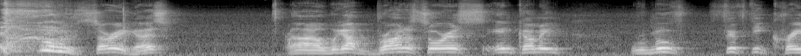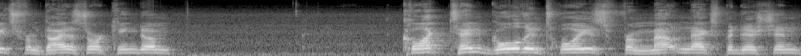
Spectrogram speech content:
Sorry, guys. Uh, we got Brontosaurus incoming. Remove 50 crates from Dinosaur Kingdom. Collect 10 golden toys from Mountain Expedition.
